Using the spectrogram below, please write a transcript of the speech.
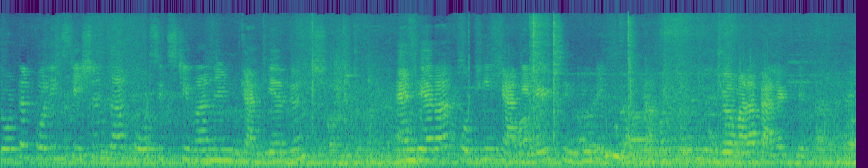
Total polling stations are 461 in Campiarganj and there are 14 candidates including जो हमारा ballot देता है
